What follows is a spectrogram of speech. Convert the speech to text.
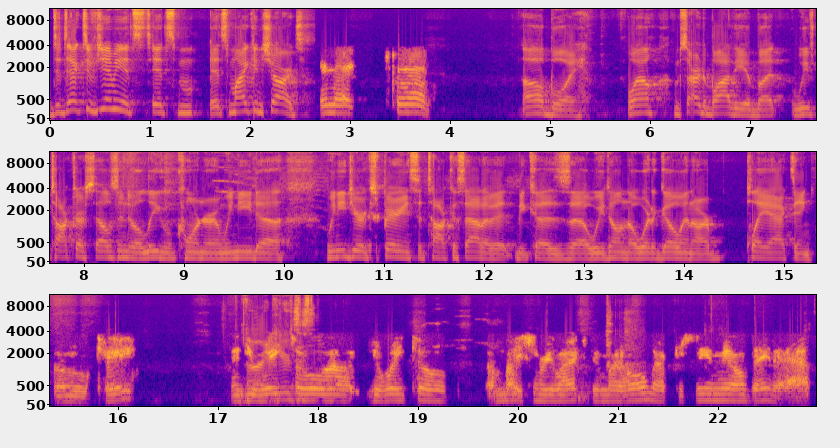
Detective Jimmy, it's it's it's Mike and Shards. Hey Mike, what's going on? Oh boy. Well, I'm sorry to bother you, but we've talked ourselves into a legal corner, and we need uh we need your experience to talk us out of it because uh, we don't know where to go in our play acting. Okay. And you right, wait till uh, you wait till I'm nice and relaxed in my home after seeing me all day to ask.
